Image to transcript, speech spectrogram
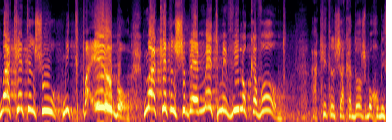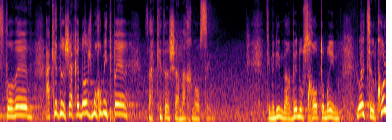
מה הכתר שהוא מתפאר בו? מה הכתר שבאמת מביא לו כבוד? הכתר שהקדוש ברוך הוא מסתובב, הכתר שהקדוש ברוך הוא מתפאר, זה הכתר שאנחנו עושים. אתם יודעים, בהרבה נוסחאות אומרים, לא אצל כל,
